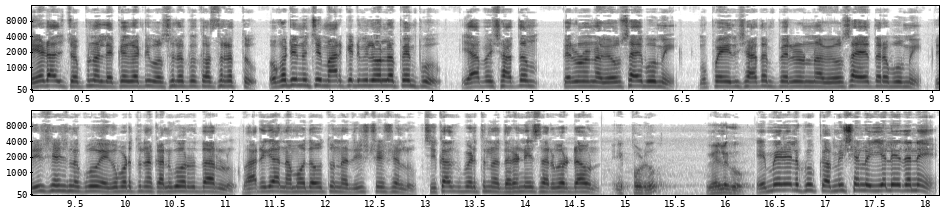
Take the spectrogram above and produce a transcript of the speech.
ఏడాది చొప్పున లెక్కగట్టి వసూలకు కసరత్తు. ఒకటి నుంచి మార్కెట్ విలువల పెంపు. యాభై శాతం పెరుగునున్న వ్యవసాయ భూమి. ముప్పై ఐదు శాతం పెరుగునున్న వ్యవసాయేతర భూమి. రిజిస్ట్రేషన్లకు ఎగబడుతున్న కొనుగోలుదారులు భారీగా నమోదవుతున్న రిజిస్ట్రేషన్లు. చికాకు పెడుతున్న ధరణి సర్వర్ డౌన్. ఇప్పుడు వెలుగు. ఎమ్మెల్యేలకు కమిషన్లు ఇయ్యలేదనే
